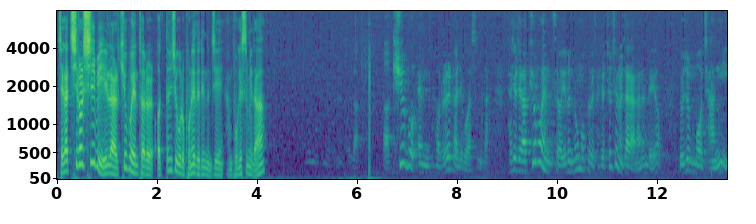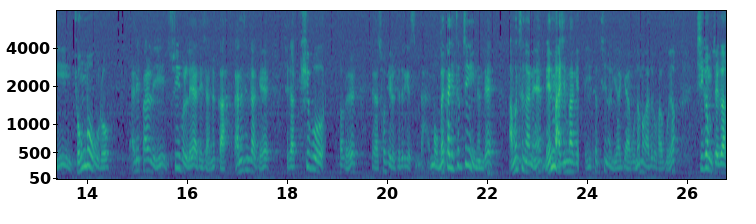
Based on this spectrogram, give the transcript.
제가 7월 12일 날 큐브 엔터를 어떤 식으로 보내드렸는지 한번 보겠습니다. 아, 큐브 엔터를 가지고 왔습니다. 사실 제가 큐브 엔터 이런 종목들을 사실 추천을 잘 안 하는데요. 요즘 뭐 장이 종목으로 빨리빨리 수입을 내야 되지 않을까라는 생각에 제가 큐브 엔터를 제가 소개를 해드리겠습니다. 뭐 몇 가지 특징이 있는데 아무튼 간에 맨 마지막에 이 특징을 이야기하고 넘어가도록 하고요. 지금 제가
